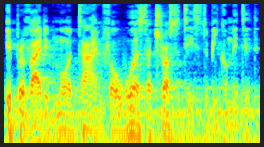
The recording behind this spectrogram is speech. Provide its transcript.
It provided more time for worse atrocities to be committed.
